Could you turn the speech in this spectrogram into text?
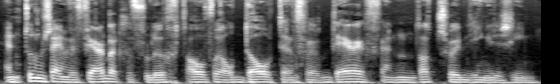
En toen zijn we verder gevlucht, overal dood en verderf en dat soort dingen zien.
